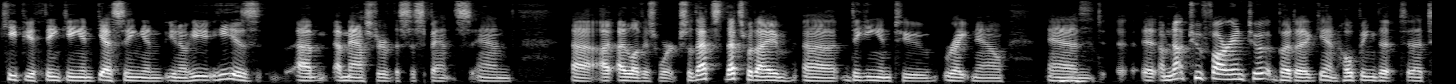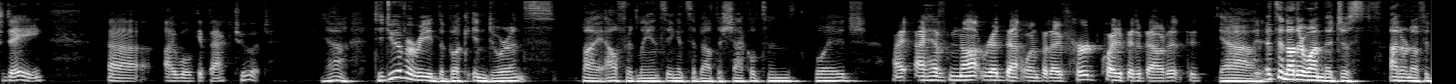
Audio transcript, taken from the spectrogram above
keep you thinking and guessing. And you know, he he is um, a master of the suspense and. Uh, I, I love his work, so that's that's what I'm uh, digging into right now, and uh, I'm not too far into it, but again, hoping that uh, today uh, I will get back to it. Yeah. Did you ever read the book Endurance by Alfred Lansing? It's about the Shackleton voyage. I, I have not read that one, but I've heard quite a bit about it. Did- Yeah. It's another one that just, I don't know if it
